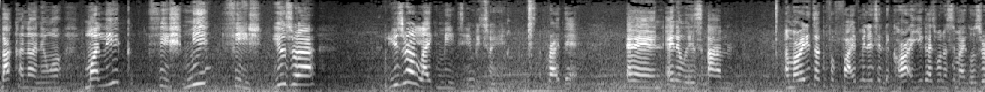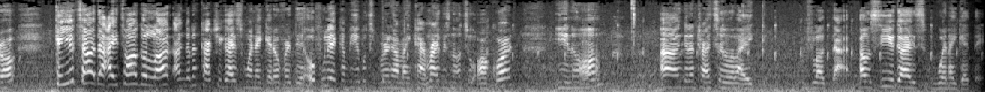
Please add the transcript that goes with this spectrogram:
Bákan náà ni. Malik fish, me fish. Yusra, Yusra like meat in between, right there. And anyways, um, I'm already talking for five minutes in the car and you guys want to see my grocery haul. Can you tell that I talk a lot? I'm gonna catch you guys when I get over there. Hopefully I can be able to bring out my camera if it's not too awkward. You know, I'm gonna try to like vlog that. I'll see you guys when I get there.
